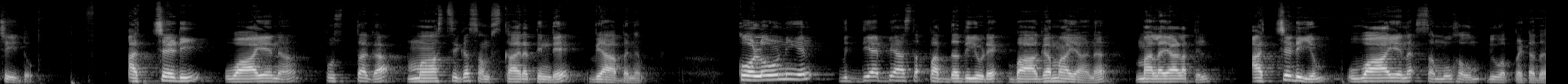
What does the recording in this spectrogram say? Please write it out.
ചെയ്തു. അച്ചടി വായന പുസ്തക മാസിക സംസ്കാരത്തിന്റെ വ്യാപനം. കൊളോണിയൽ വിദ്യാഭ്യാസ പദ്ധതിയുടെ ഭാഗമായാണ് മലയാളത്തിൽ അച്ചടിയും വായന സമൂഹവും രൂപപ്പെട്ടത്.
